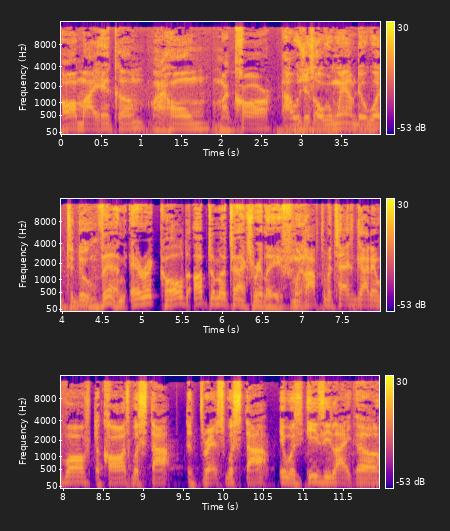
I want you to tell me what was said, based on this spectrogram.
all my income, my home, my car. I was just overwhelmed at what to do. Then Eric called Optima Tax Relief. When Optima Tax got involved, the calls would stop, the threats would stop. It was easy like, uh,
